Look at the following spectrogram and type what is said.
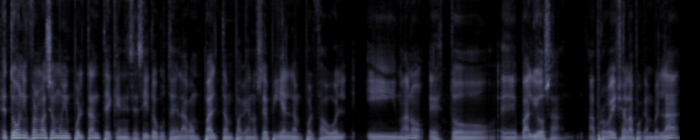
esto es una información muy importante que necesito que ustedes la compartan para que no se pierdan, por favor. Y, mano, esto es valiosa. Aprovechala porque en verdad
